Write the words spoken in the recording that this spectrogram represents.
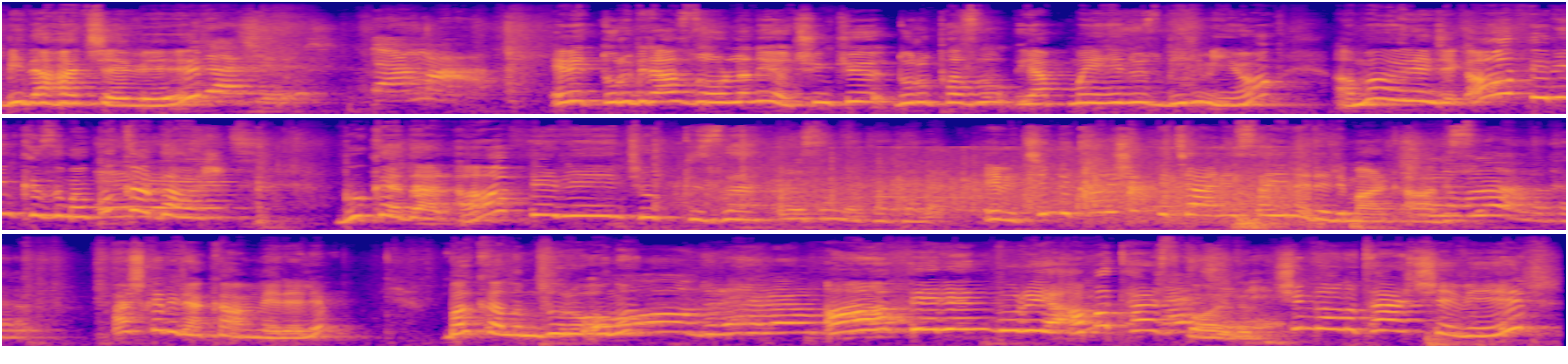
Bir daha çevir. Bir daha çevir. Evet Duru biraz zorlanıyor. Çünkü Duru puzzle yapmayı henüz bilmiyor. Ama öğrenecek. Aferin kızıma bu Evet. kadar. Bu kadar. Aferin. Çok güzel. Evet şimdi karışık bir tane sayı verelim Ark abi. Şimdi bunu al bakalım. Başka bir rakam verelim. Bakalım Duru onu. Oo Duru hemen. Aferin Duru'ya ama ters Ters koydun. çevir. Şimdi onu ters çevir.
